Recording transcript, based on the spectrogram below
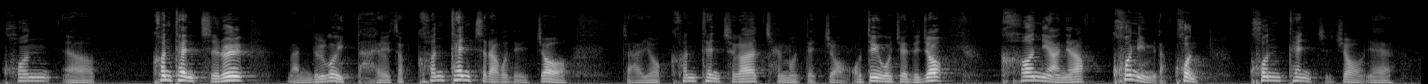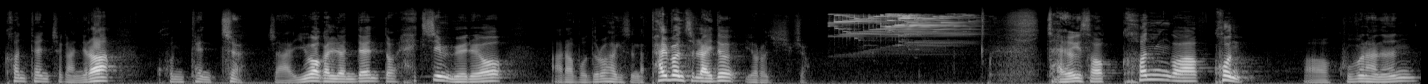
콘, 어, 컨텐츠를 만들고 있다. 여기서 컨텐츠라고 되어 있죠. 자, 요 컨텐츠가 잘못됐죠. 어떻게 고쳐야 되죠? 컨이 아니라 콘입니다. 콘. 콘텐츠죠. 예. 컨텐츠가 아니라 콘텐츠. 자, 이와 관련된 또 핵심 외래어 알아보도록 하겠습니다. 8번 슬라이드 열어 주십시오. 자, 여기서 컨과 콘 어, 구분하는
